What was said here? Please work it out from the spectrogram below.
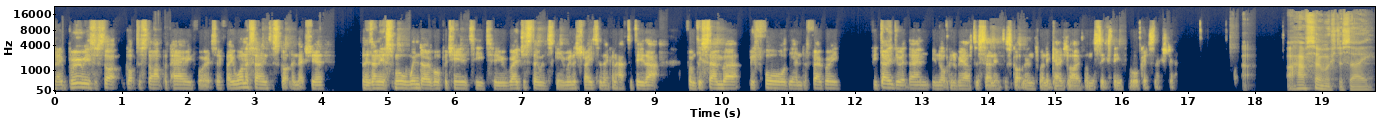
know, breweries have start, got to start preparing for it. So if they want to sell into Scotland next year, there's only a small window of opportunity to register with the scheme administrator. They're going to have to do that from December before the end of February If you don't do it then, you're not going to be able to sell into Scotland when it goes live on the 16th of August next year. I have so much to say.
